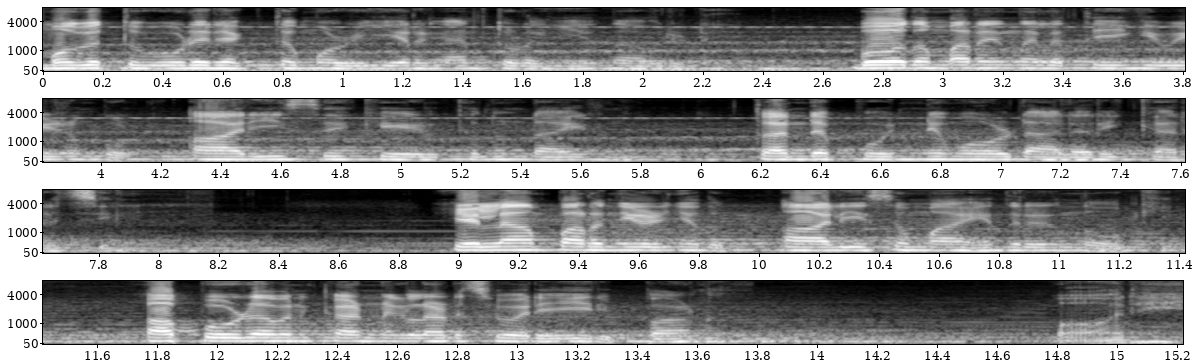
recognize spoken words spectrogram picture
മുഖത്തുകൂടി രക്തം ഒഴുകിയിറങ്ങാൻ തുടങ്ങിയെന്ന് അവരുടെ ബോധം പറഞ്ഞ് നിലത്തേക്ക് വീഴുമ്പോൾ ആലീസ് കേൾക്കുന്നുണ്ടായിരുന്നു. തന്റെ പൊന്നുമോളുടെ അലറിക്കരച്ചിൽ എല്ലാം പറഞ്ഞു കഴിഞ്ഞതും ആലീസും മഹേന്ദ്രനും നോക്കി. അപ്പോഴവൻ അടച്ച് ഒരേ ഇരിപ്പാണ്. ഓരേ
